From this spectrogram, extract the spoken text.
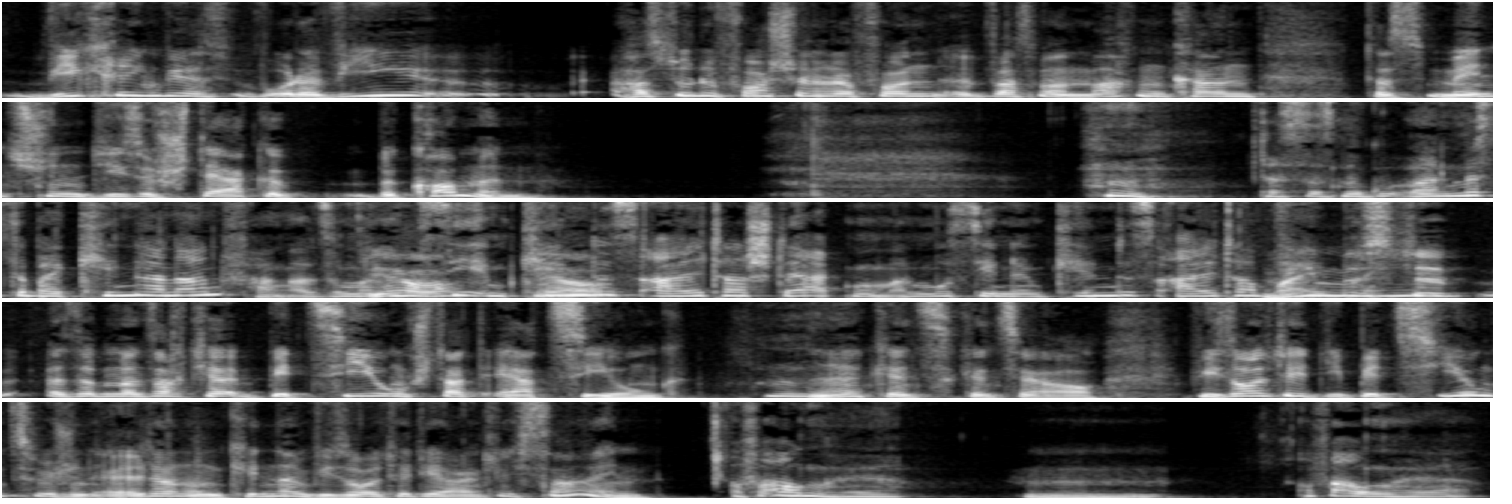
Wie kriegen wir oder wie hast du eine Vorstellung davon, was man machen kann, dass Menschen diese Stärke bekommen? Hm. Das ist eine gute. Man müsste bei Kindern anfangen. Also man ja, muss sie im Kindesalter ja. stärken. Man muss sie in dem Kindesalter Wie beibringen. müsste, also man sagt ja Beziehung statt Erziehung. Mhm. Ne, kennst, kennst du ja auch. Wie sollte die Beziehung zwischen Eltern und Kindern, wie sollte die eigentlich sein? Auf Augenhöhe. Mhm. Auf Augenhöhe.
